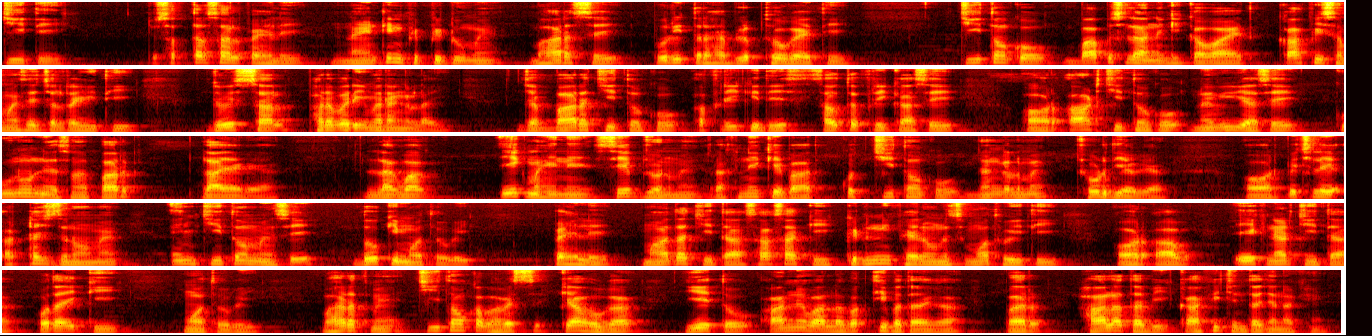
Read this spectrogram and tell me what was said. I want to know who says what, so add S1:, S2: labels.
S1: चीते जो सत्तर साल पहले 1952 में भारत से पूरी तरह विलुप्त हो गए थे। चीतों को वापस लाने की कवायद काफ़ी समय से चल रही थी, जो इस साल फरवरी में रंग लाई, जब बारह चीतों को अफ्रीकी देश, साउथ अफ्रीका से और आठ चीतों को नवीबिया से कूनो नेशनल पार्क लाया गया। लगभग एक महीने सेफ़ जोन में रखने के बाद कुछ चीतों को जंगल में छोड़ दिया गया और पिछले 28 दिनों में इन चीतों में से दो की मौत हो गई। पहले मादा चीता सासा की किडनी फेल होने से मौत हुई थी और अब एक नर चीता उदय की मौत हो गई। भारत में चीतों का भविष्य क्या होगा, ये तो आने वाला वक्त ही बताएगा, पर हालात अभी काफ़ी चिंताजनक हैं।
